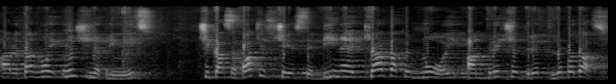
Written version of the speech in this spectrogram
arăta noi înșine primiți, ci ca să faceți ce este bine, chiar dacă noi am trece drept lepădați.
